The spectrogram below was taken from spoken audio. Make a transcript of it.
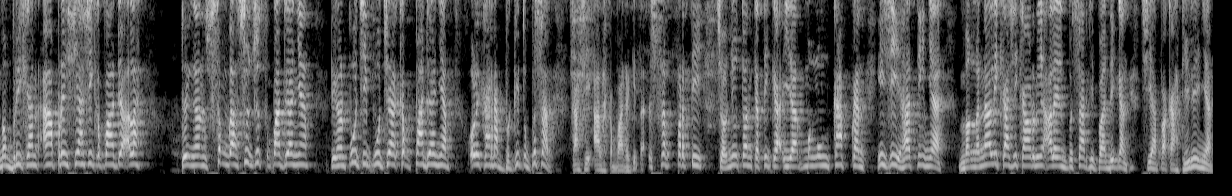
memberikan apresiasi kepada Allah dengan sembah sujud kepadanya, dengan puji-puja kepadanya. Oleh karena begitu besar kasih Allah kepada kita. Seperti John Newton ketika ia mengungkapkan isi hatinya, mengenali kasih karunia Allah yang besar dibandingkan siapakah dirinya.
